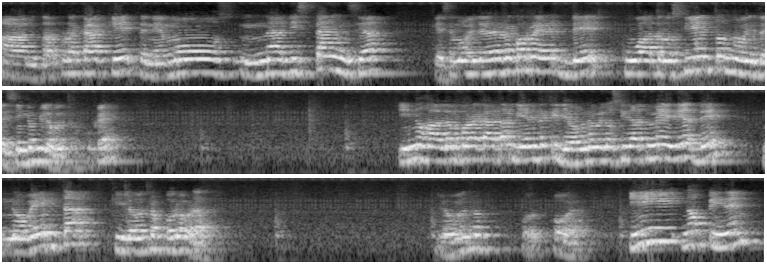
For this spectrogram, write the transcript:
a anotar por acá que tenemos una distancia que ese móvil debe recorrer de 495 kilómetros, ¿ok? Y nos hablan por acá también de que lleva una velocidad media de 90 kilómetros por hora. Kilómetros por hora. Y nos piden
